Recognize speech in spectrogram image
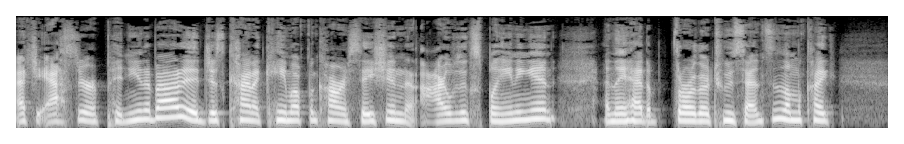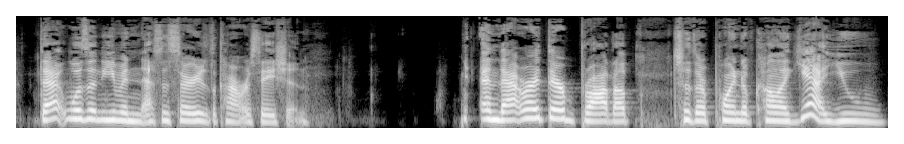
actually ask their opinion about it. It just kind of came up in conversation and I was explaining it and they had to throw their two cents in. I'm like, that wasn't even necessary to the conversation. And that right there brought up to their point of kind of like, yeah, you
